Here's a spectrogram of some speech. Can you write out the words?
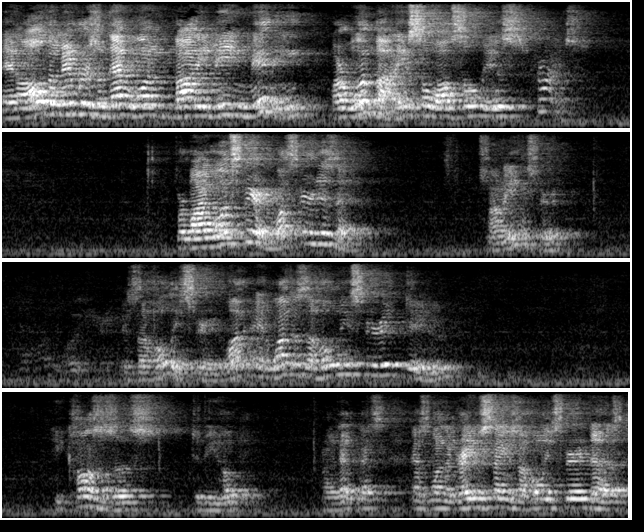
And all the members of that one body, being many, are one body, so also is Christ. For by one Spirit, what Spirit is that? It's not an evil spirit. It's the Holy Spirit. What and what does the Holy Spirit do? He causes us to be holy. Right? That, that's that's one of the greatest things the Holy Spirit does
